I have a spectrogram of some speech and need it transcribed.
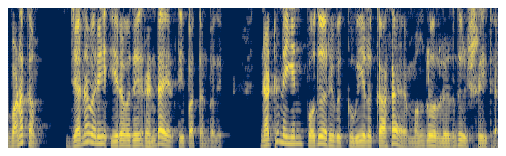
வணக்கம். ஜனவரி இருபது ரெண்டாயிரத்தி பத்தொன்பது. நற்றினையின் பொது அறிவு குவியலுக்காக மங்களூரிலிருந்து ஸ்ரீதர்.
